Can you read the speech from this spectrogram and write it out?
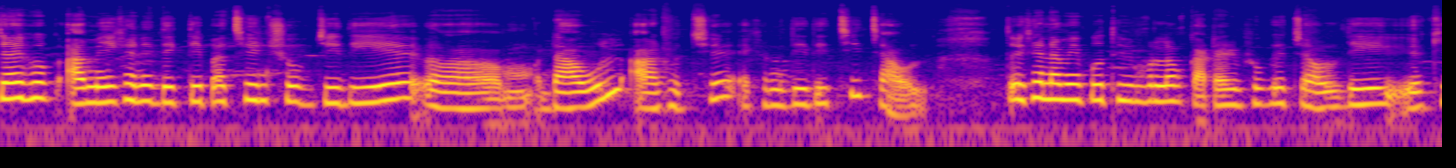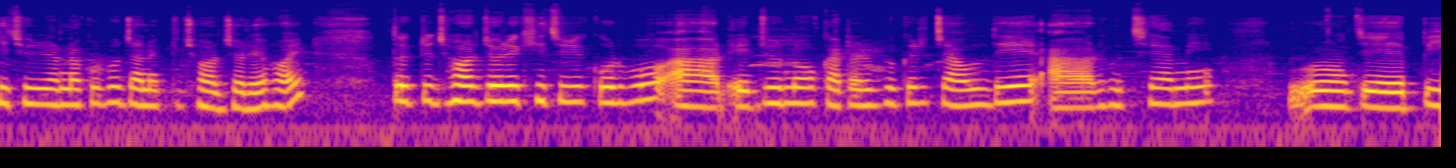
যাই হোক, আমি এখানে দেখতে পাচ্ছেন সবজি দিয়ে ডাউল আর হচ্ছে এখানে দিয়ে দিচ্ছি চাউল। তো এখানে আমি প্রথমে বললাম কাটারি ভোগের চাউল দিয়ে খিচুড়ি রান্না করব যেন একটু ঝরঝরে হয়। তো একটু ঝরঝরে খিচুড়ি করব আর এর জন্য কাটারি ভোগের চাউল দিয়ে আর হচ্ছে আমি যে পি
